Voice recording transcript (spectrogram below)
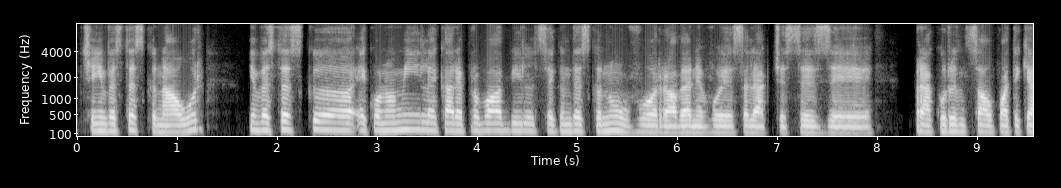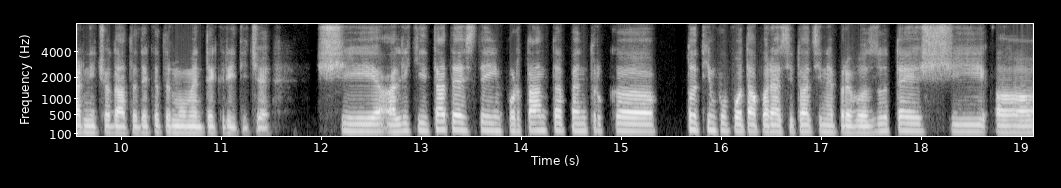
ce investesc în aur, investesc economiile care probabil se gândesc că nu vor avea nevoie să le acceseze prea curând sau poate chiar niciodată decât în momente critice. Și lichiditatea este importantă pentru că tot timpul pot apărea situații neprevăzute și uh,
